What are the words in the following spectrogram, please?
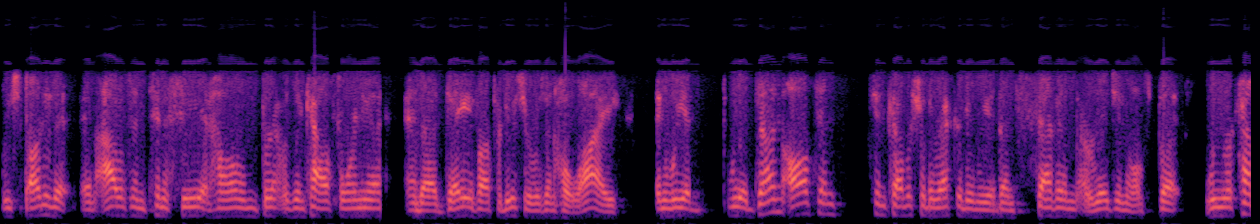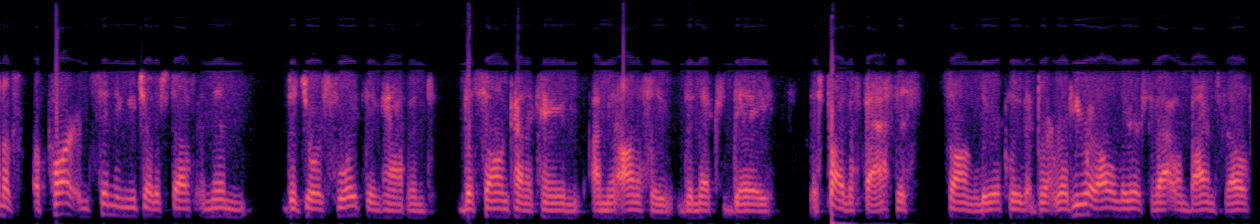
we started it, and I was in Tennessee at home. Brent was in California, and uh, Dave, our producer, was in Hawaii. And we had we had done all 10, 10 covers for the record, and we had done seven originals. But we were kind of apart and sending each other stuff. And then the George Floyd thing happened. The song kind of came. I mean, honestly, the next day. It's probably the fastest song lyrically that Brent wrote. He wrote all the lyrics to that one by himself.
